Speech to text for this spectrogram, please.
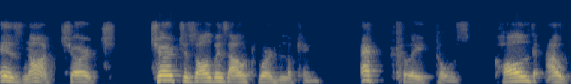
is not church. Church is always outward looking ekkletos, called out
